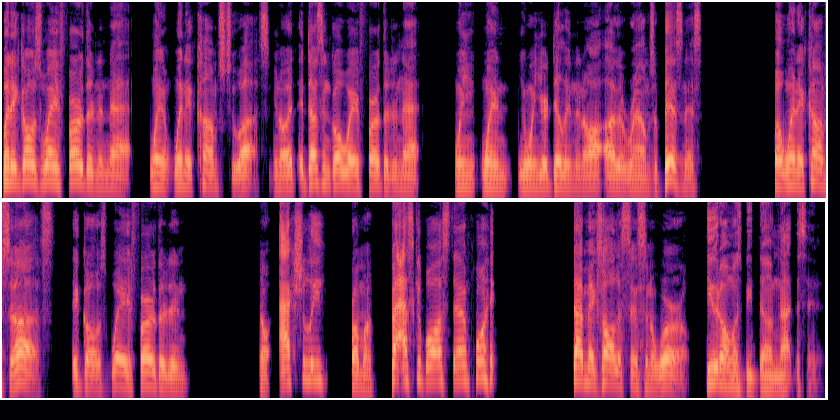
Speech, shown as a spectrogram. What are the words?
But it goes way further than that when when it comes to us. You know, it, it doesn't go way further than that when when when you're dealing in all other realms of business. But when it comes to us, it goes way further than you know, actually from a basketball standpoint, that makes all the sense in the world. He would almost be dumb not to say that.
